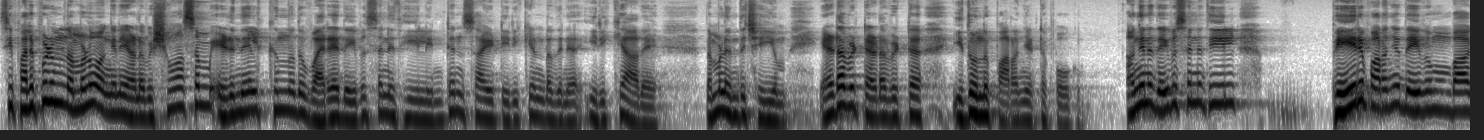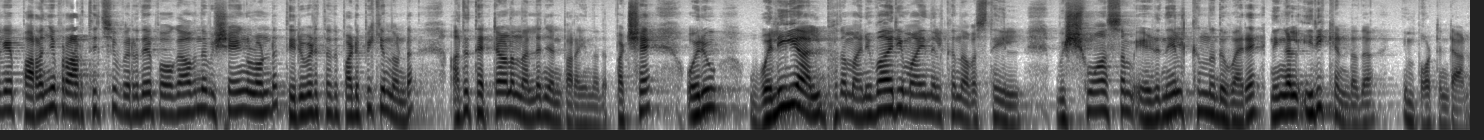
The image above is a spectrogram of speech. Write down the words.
സി പലപ്പോഴും നമ്മളും അങ്ങനെയാണ്. വിശ്വാസം എഴുന്നേൽക്കുന്നത് വരെ ദൈവസന്നിധിയിൽ ഇന്റൻസ് ആയിട്ട് ഇരിക്കേണ്ടതിന് ഇരിക്കാതെ നമ്മൾ എന്ത് ചെയ്യും? ഇടവിട്ട് ഇടവിട്ട് ഇതൊന്ന് പറഞ്ഞിട്ട് പോകും. അങ്ങനെ ദൈവസന്നിധിയിൽ പേര് പറഞ്ഞ് ദൈവം മുമ്പാകെ പറഞ്ഞ് പ്രാർത്ഥിച്ച് വെറുതെ പോകാവുന്ന വിഷയങ്ങളുണ്ട് തിരുവെടുത്തത് പഠിപ്പിക്കുന്നുണ്ട്. അത് തെറ്റാണെന്നല്ല ഞാൻ പറയുന്നത്. പക്ഷേ ഒരു വലിയ അത്ഭുതം അനിവാര്യമായി നിൽക്കുന്ന അവസ്ഥയിൽ വിശ്വാസം എഴുന്നേൽക്കുന്നത് വരെ നിങ്ങൾ ഇരിക്കേണ്ടത് ഇമ്പോർട്ടന്റ് ആണ്.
